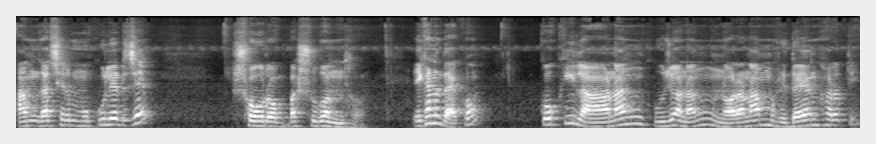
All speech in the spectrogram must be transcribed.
আম গাছের মুকুলের যে সৌরভ বা সুগন্ধ। এখানে দেখো, কোকিলানাং কুজনাং নরানাম হৃদয়াং হরতি।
